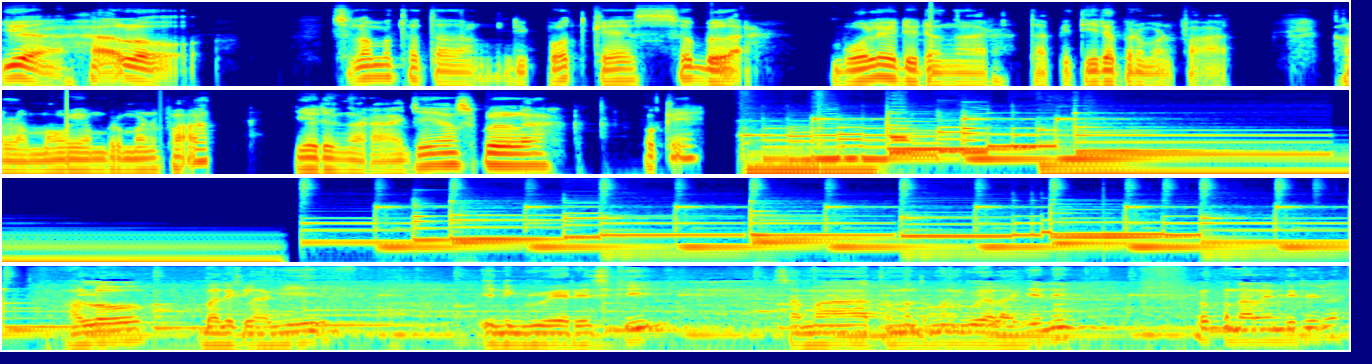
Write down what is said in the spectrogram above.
Ya, halo. Selamat datang di podcast sebelah. Boleh didengar, tapi tidak bermanfaat. Kalau mau yang bermanfaat, ya dengar aja yang sebelah. Oke? Halo, balik lagi. Ini gue Rizky sama teman-teman gue lagi nih. Lo kenalin diri lah.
